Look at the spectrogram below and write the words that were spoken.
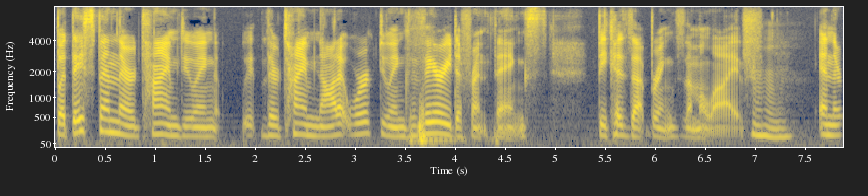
but they spend their time doing their time not at work doing very different things because that brings them alive. Mm-hmm. And their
